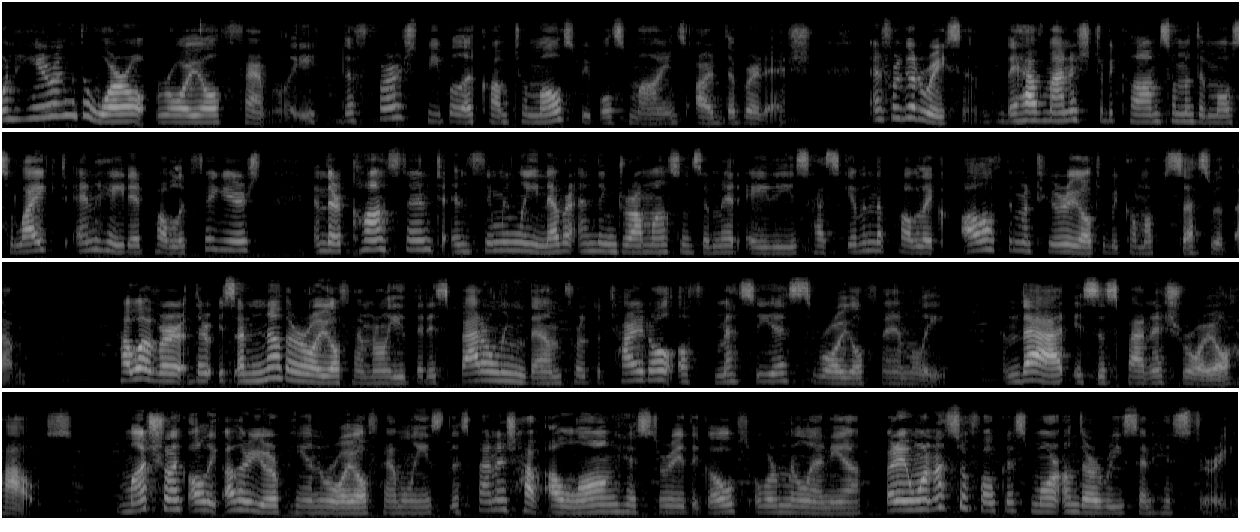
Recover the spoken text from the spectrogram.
When hearing the word royal family, the first people that come to most people's minds are the British. And for good reason. They have managed to become some of the most liked and hated public figures, and their constant and seemingly never ending drama since the mid 80s has given the public all of the material to become obsessed with them. However, there is another royal family that is battling them for the title of messiest royal family, and that is the Spanish royal house. Much like all the other European royal families, the Spanish have a long history that goes over millennia, but I want us to focus more on their recent history.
